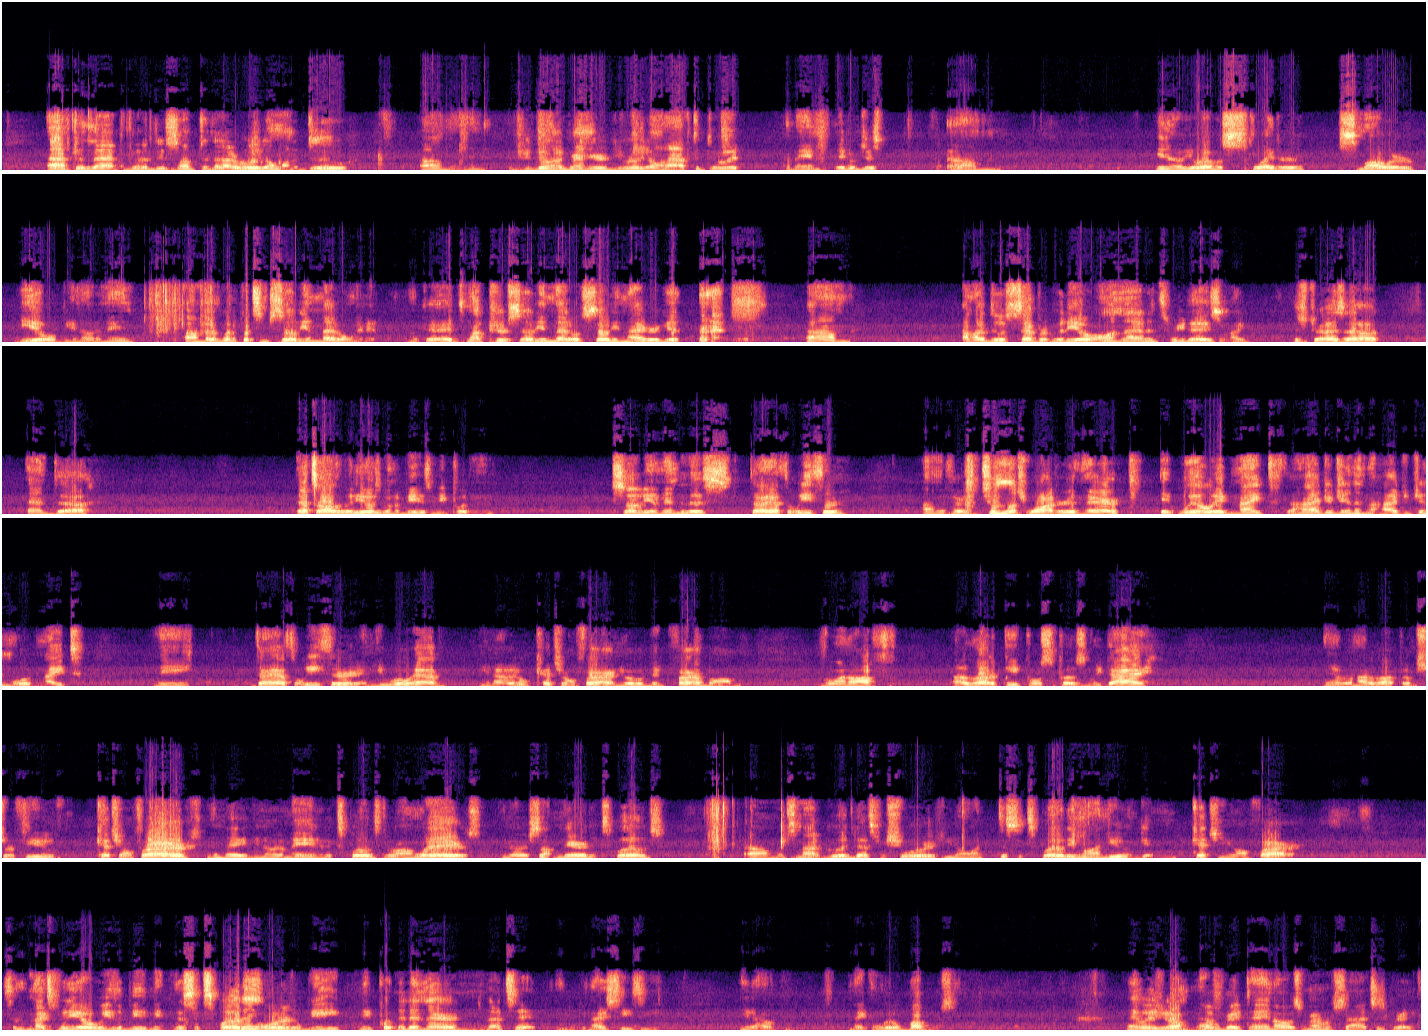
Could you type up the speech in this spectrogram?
After that, I'm going to do something that I really don't want to do. Um, and if you're doing a Grignard, you really don't have to do it. I mean, it'll just, um, you know, you'll have a slighter smaller yield, you know what I mean? Um, but I'm going to put some sodium metal in it. Okay, it's not pure sodium metal, it's sodium aggregate. um, I'm going to do a separate video on that in three days when I, this dries out. And uh, that's all the video is going to be, is me putting sodium into this diethyl ether. Um, if there's too much water in there, it will ignite the hydrogen and the hydrogen will ignite the diethyl ether and you will have you know it'll catch on fire and you'll have a big fire bomb going off. A lot of people supposedly die. You know well, not a lot but I'm sure a few catch on fire and they you know what I mean? It explodes the wrong way or you know there's something there it explodes. Um, it's not good that's for sure. You don't want this exploding on you and getting catching you on fire so the next video will either be me, this exploding or it'll be me putting it in there and that's it. It'll be nice, easy, you know, making little bubbles. Anyways, y'all have a great day and always remember science is great.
